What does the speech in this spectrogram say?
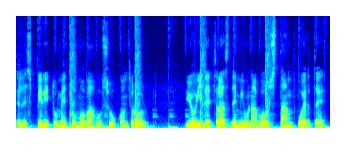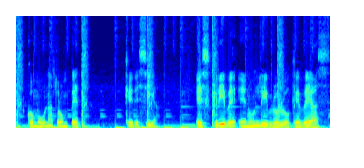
el Espíritu me tomó bajo su control y oí detrás de mí una voz tan fuerte como una trompeta que decía, escribe en un libro lo que veas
